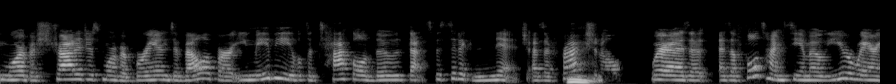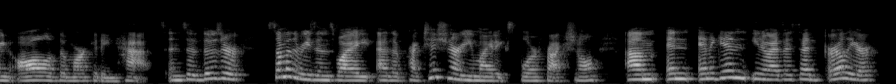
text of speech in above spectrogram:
more of a strategist, more of a brand developer, you may be able to tackle those that specific niche as a hmm. fractional. Mm. Whereas a, as a full-time CMO, you're wearing all of the marketing hats. And so those are some of the reasons why as a practitioner you might explore fractional. Um, and and again, you know, as I said earlier,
